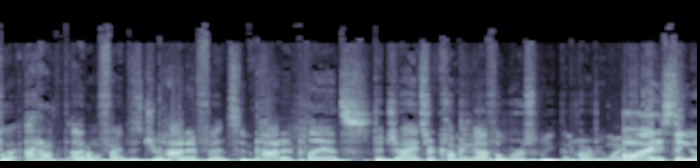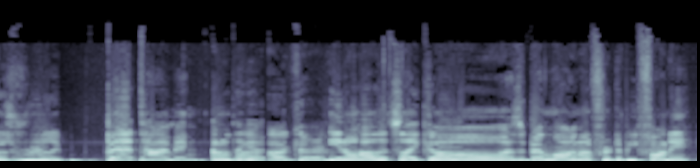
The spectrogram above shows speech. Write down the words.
But I don't. I don't find this joke that potted offensive. potted plants. The Giants are coming off a worse week than Harvey Weinstein. Oh, I just think it was really bad timing. I don't think it. Uh, okay. You know how it's like, oh, has it been long enough for it to be funny?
